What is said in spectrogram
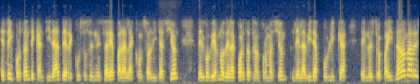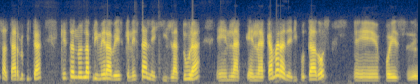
Esta importante cantidad de recursos es necesaria para la consolidación del gobierno de la cuarta transformación de la vida pública de nuestro país. Nada más resaltar, Lupita, que esta no es la primera vez que en esta legislatura, en la, en la Cámara de Diputados, eh, pues eh,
